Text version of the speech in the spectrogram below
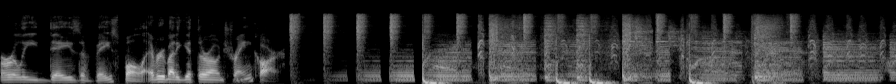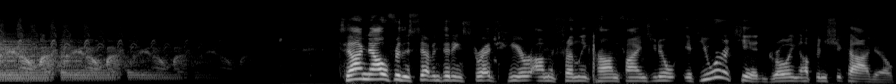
early days of baseball everybody get their own train car Time now for the seventh inning stretch here on the friendly confines. You know, if you were a kid growing up in Chicago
